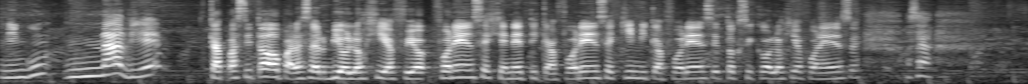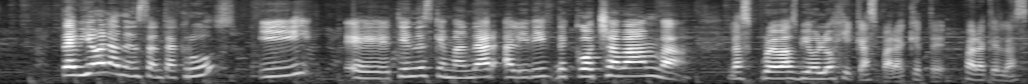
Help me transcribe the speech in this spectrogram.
ningún, nadie capacitado para hacer biología forense, genética forense, química forense, toxicología forense, o sea, te violan en Santa Cruz y eh, tienes que mandar al IDIF de Cochabamba las pruebas biológicas para que, te, para que las,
